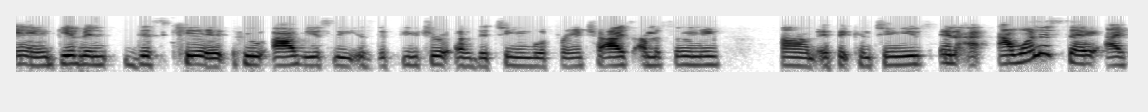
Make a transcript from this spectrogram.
and given this kid who obviously is the future of the Teen Wolf franchise, I'm assuming, um, if it continues. And I, I want to say, I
